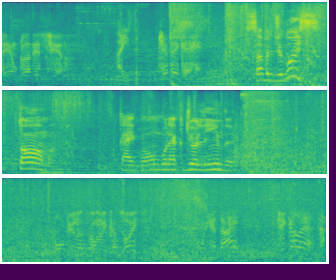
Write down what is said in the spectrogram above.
Tem um clandestino. Aí, Te peguei. Sabre de luz? Toma. Cai igual um boneco de Olinda. Comunicações? Um Jedi? Fica alerta.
